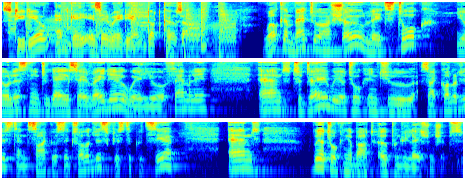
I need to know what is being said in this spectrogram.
studio at gaysaradio.coza. Welcome back to our show. Let's talk. You're listening to Gay SA Radio, where you're family. And today we are talking to psychologist and psychosexologist Krista Kutsia. And we are talking about open relationships.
